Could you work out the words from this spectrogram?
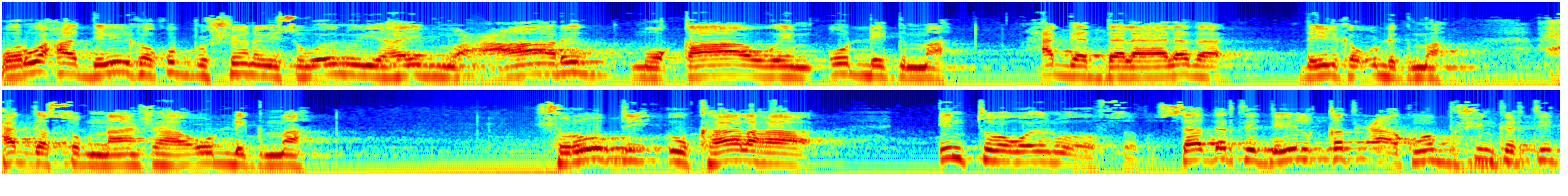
war waxaad daliilka ku bushanayso waa inuu yahay mucaarid muqaawim u dhigma xagga dalaalada daliilka u dhigma xagga sugnaanshaha u dhigma shuruuddii uu kaa lahaa intuba waa inuu oofsado saa darteed daliil qaطca kuma bushin kartid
